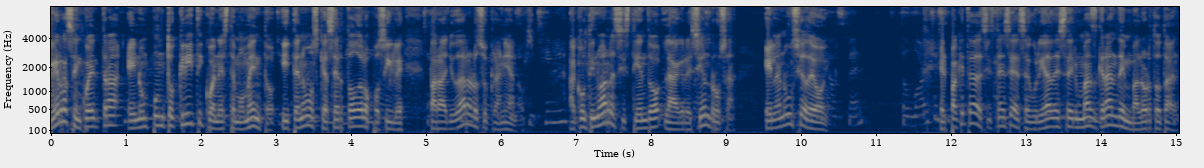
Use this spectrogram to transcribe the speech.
La guerra se encuentra en un punto crítico en este momento y tenemos que hacer todo lo posible para ayudar a los ucranianos a continuar resistiendo la agresión rusa. El anuncio de hoy. El paquete de asistencia de seguridad es el más grande en valor total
